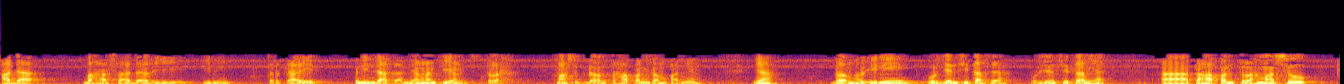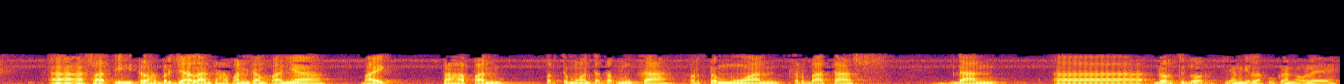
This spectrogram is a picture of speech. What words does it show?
ada bahasa dari ini terkait penindakan yang nanti yang setelah masuk dalam tahapan kampanye, ya dalam hal ini urgensitas ya, urgensitas ya. Uh, tahapan telah masuk, uh, saat ini telah berjalan tahapan kampanye, baik tahapan pertemuan tatap muka, pertemuan terbatas, dan uh, door to door yang dilakukan oleh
